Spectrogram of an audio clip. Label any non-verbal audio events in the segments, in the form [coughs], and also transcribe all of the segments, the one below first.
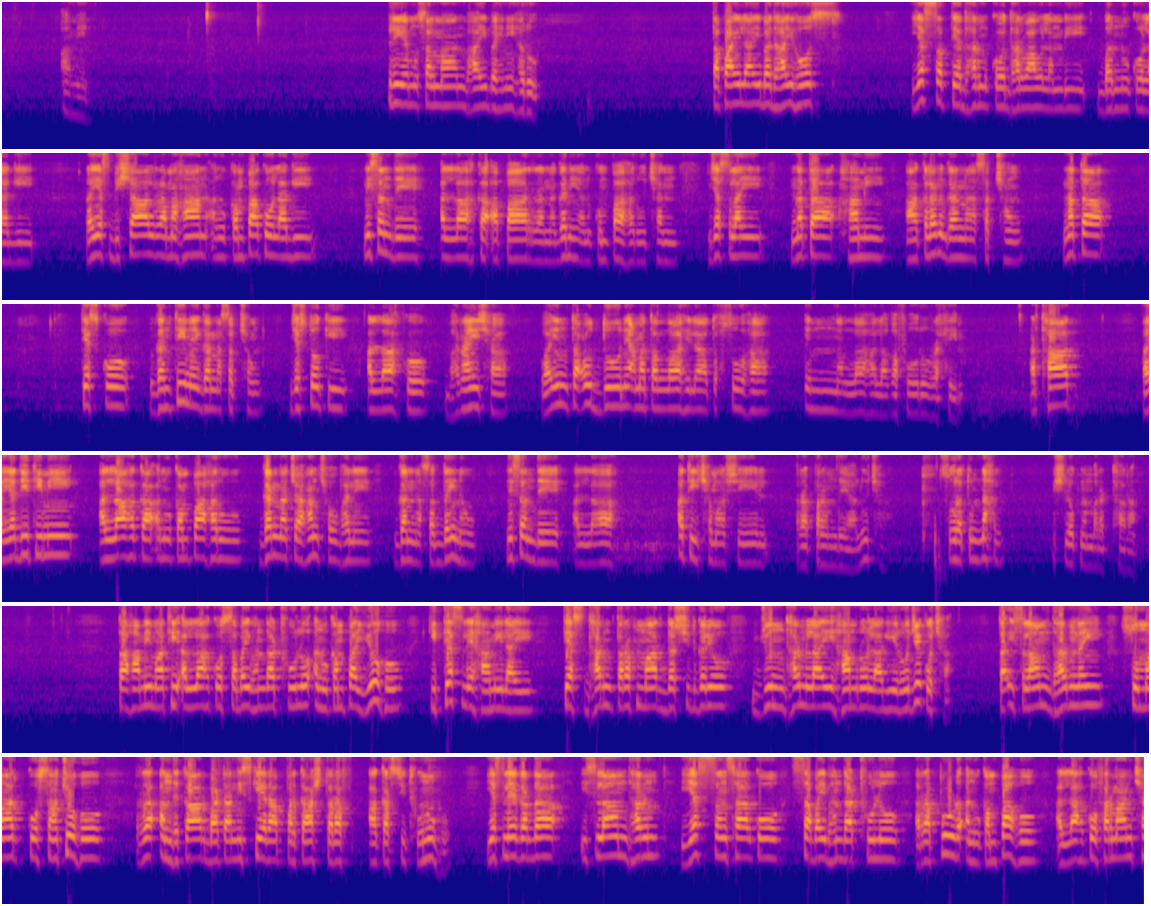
आमिन. प्रिय मुसलमान भाइ बहिनीहरू तपाईँलाई बधाई होस्। यस सत्य धर्मको धर्मावलम्बी बन्नुको लागि र यस विशाल र महान अनुकम्पाको लागि निसन्देह अल्लाहका अपार र नगनी अनुकम्पाहरू छन्, जसलाई न त हामी आकलन गर्न सक्छौँ। न त त्यसको गन्ती नै गर्न सक्छौँ, जस्तो कि अल्लाहको भनाइ छ व इन तउद्दु निअमतल्लाहि ला तुहसुहा, इन्नल्लाह लगफुरुर रहीम। अर्थात् यदि तिमी अल्लाहका अनुकम्पाहरू गन्न चाहन्छौ भने गन्न सक्दैनौ। निसन्देह अल्लाह अति क्षमाशील र परम दयालु छ। नहल, श्लोक नम्बर अठार त हामीमाथि अल्लाहको सबैभन्दा ठुलो अनुकम्पा यो हो कि त्यसले हामीलाई त्यस धर्मतर्फ मार्गदर्शित गर्यो, जुन धर्मलाई हाम्रो लागि रोजेको छ। त इस्लाम धर्म नै सुमार्गको साँचो हो र अन्धकारबाट निस्किएर प्रकाशतर्फ आकर्षित हुनु हो। यसले गर्दा इस्लाम धर्म यस संसारको सबैभन्दा ठुलो र पूर्ण अनुकम्पा हो अल्लाहको फरमान छ,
